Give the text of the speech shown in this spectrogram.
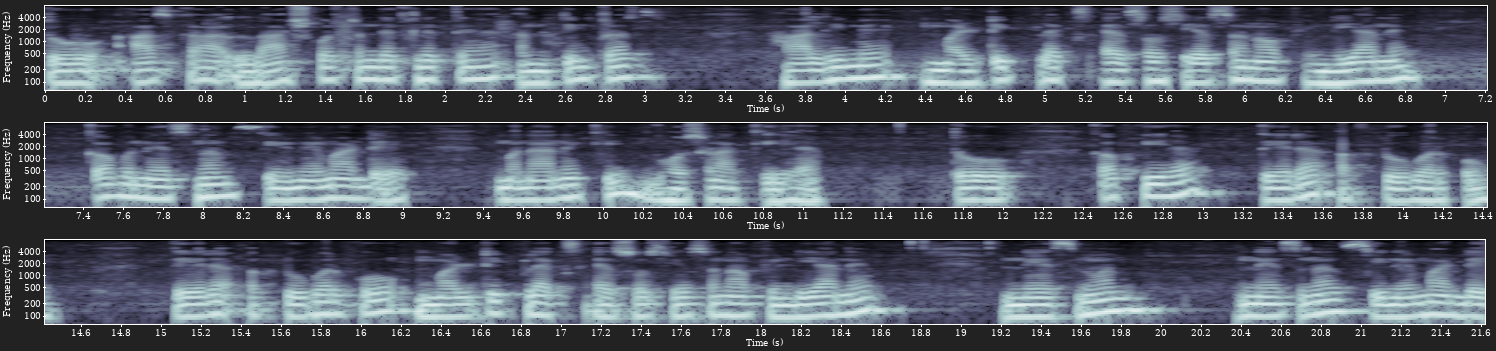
तो आज का लास्ट क्वेश्चन देख लेते हैं। अंतिम प्रश्न, हाल ही में मल्टीप्लेक्स एसोसिएशन ऑफ़ इंडिया ने कब नेशनल सिनेमा डे मनाने की घोषणा की है। तो कब की है? तेरह अक्टूबर को। तेरह अक्टूबर को मल्टीप्लेक्स एसोसिएशन ऑफ़ इंडिया ने नेशनल नेशनल सिनेमा डे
